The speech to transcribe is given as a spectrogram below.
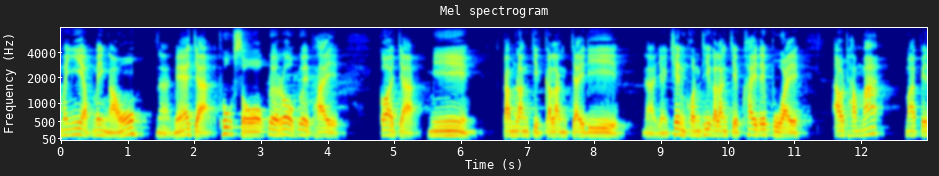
ไม่เงียบไม่เหงา นะแม้จะทุกโศกด้วยโรคด้วยภัย ก็จะมีกำลังจิตกำลังใจดีนะอย่างเช่นคนที่กำลังเจ็บไข้ได้ป่วย เอาธรรมะมาเป็น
